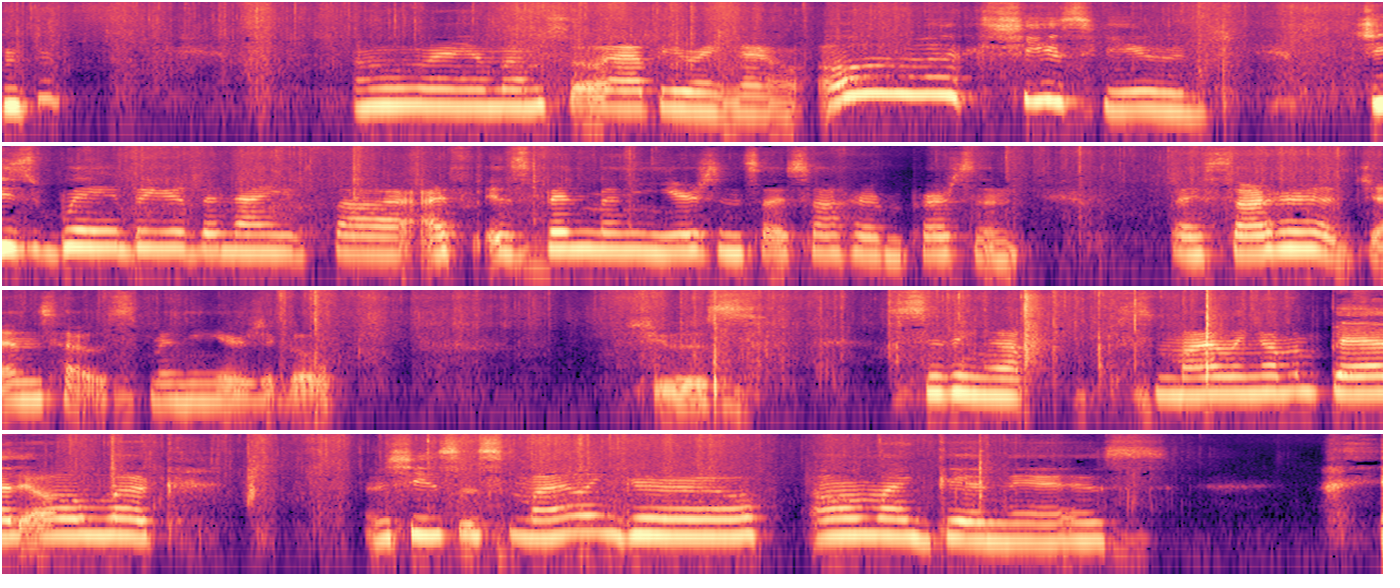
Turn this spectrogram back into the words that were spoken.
oh, man, I'm so happy right now. Oh, look, she's huge. She's way bigger than I thought. I've, it's been many years since I saw her in person. I saw her at Jen's house many years ago. She was sitting up, smiling on the bed. Oh, look. And she's a smiling girl. Oh, my goodness.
